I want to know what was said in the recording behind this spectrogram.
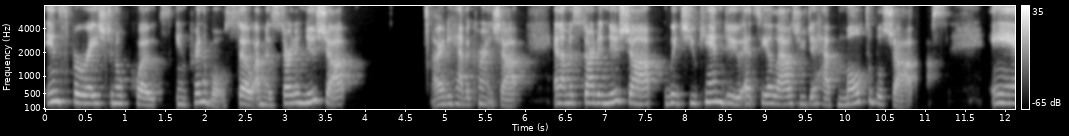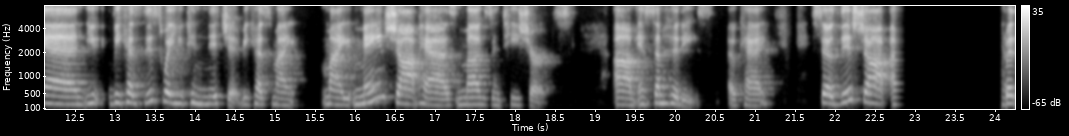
inspirational quotes in printables. So I'm going to start a new shop. I already have a current shop and I'm going to start a new shop, which you can do. Etsy allows you to have multiple shops and you because this way you can niche it because my my main shop has mugs and t-shirts um, and some hoodies okay? So this shop but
